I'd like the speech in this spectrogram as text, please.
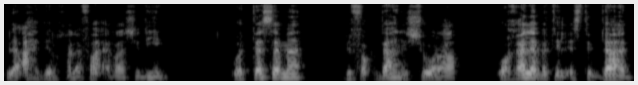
لعهد الخلفاء الراشدين واتسم بفقدان الشورى وغلبة الاستبداد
